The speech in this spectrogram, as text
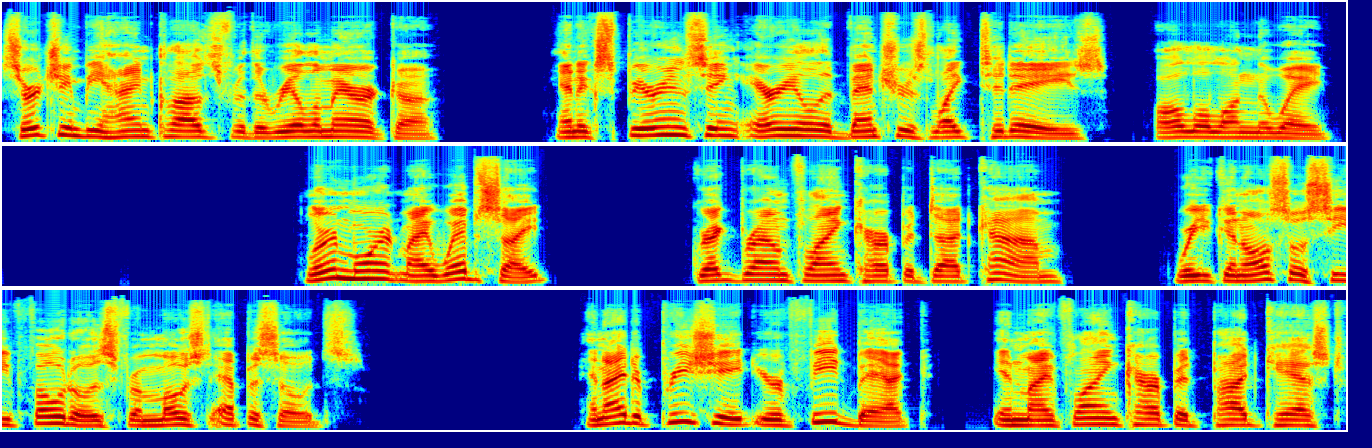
searching behind clouds for the real America, and experiencing aerial adventures like today's all along the way. Learn more at my website, gregbrownflyingcarpet.com, where you can also see photos from most episodes. And I'd appreciate your feedback in my Flying Carpet Podcast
